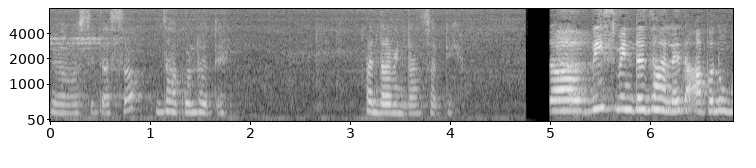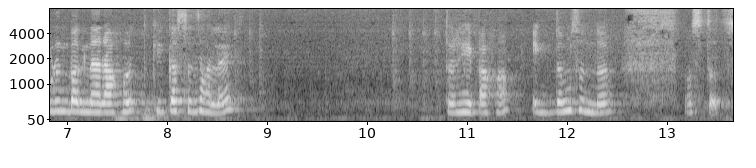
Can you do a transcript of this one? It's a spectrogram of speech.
व्यवस्थित असं झाकून ठेवते पंधरा मिनटांसाठी. तर वीस मिनटं झाले तर आपण उघडून बघणार आहोत की कसं झालंय. तर हे पहा एकदम सुंदर मस्तच.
